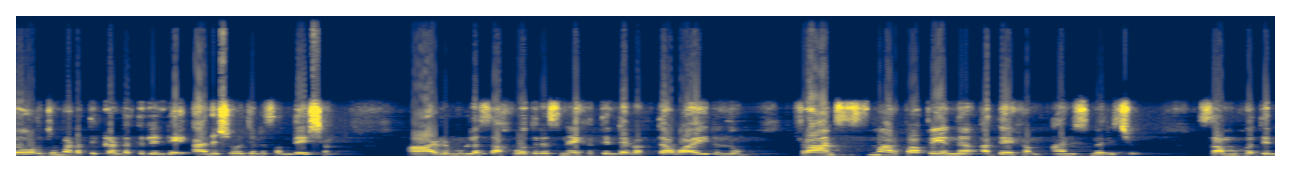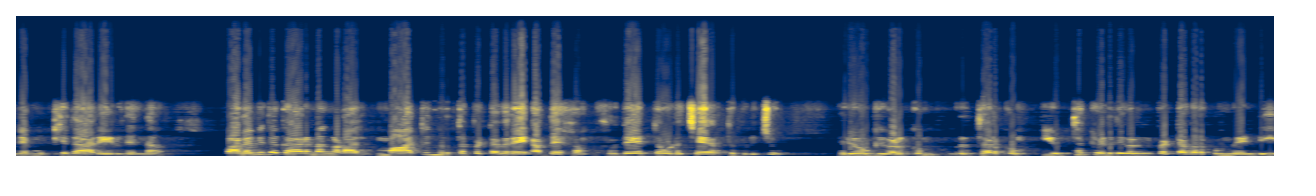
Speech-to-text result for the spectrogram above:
ജോർജ് മടത്തിക്കണ്ടത്തിലിന്റെ അനുശോചന സന്ദേശം. ആഴമുള്ള സഹോദര സ്നേഹത്തിന്റെ വക്താവായിരുന്നു ഫ്രാൻസിസ് മാർപ്പാപ്പയെന്ന് അദ്ദേഹം അനുസ്മരിച്ചു. സമൂഹത്തിന്റെ മുഖ്യധാരയിൽ നിന്ന് പലവിധ കാരണങ്ങളാൽ മാറ്റി നിർത്തപ്പെട്ടവരെ അദ്ദേഹം ഹൃദയത്തോട് ചേർത്ത് പിടിച്ചു. രോഗികൾക്കും വൃദ്ധർക്കും യുദ്ധക്കെടുതികളിൽപ്പെട്ടവർക്കും വേണ്ടി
